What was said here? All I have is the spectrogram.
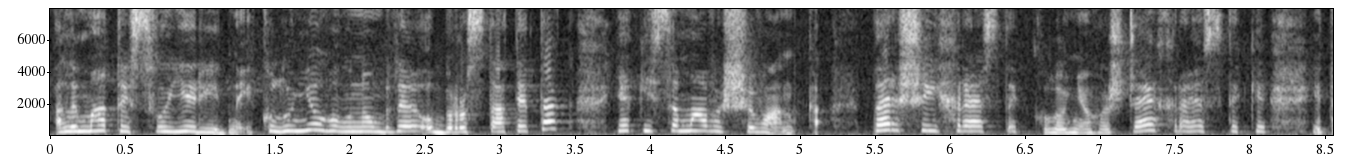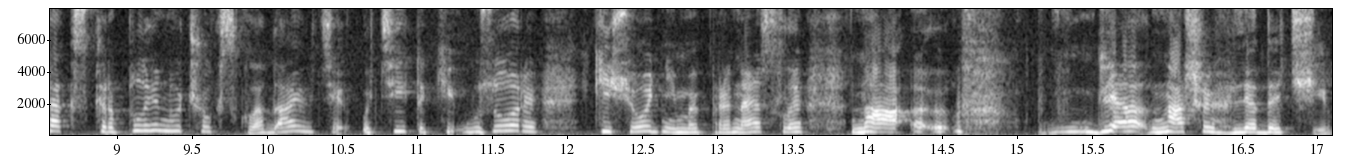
але мати своє рідне. І коло нього воно буде обростати так, як і сама вишиванка. Перший хрестик, коло нього ще хрестики, і так з краплиночок складаються оці такі узори, які сьогодні ми принесли на е, для наших глядачів.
